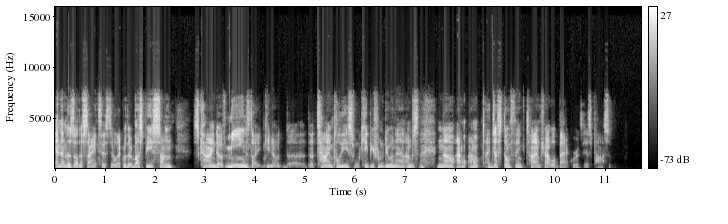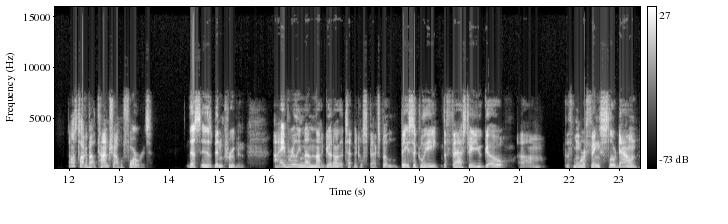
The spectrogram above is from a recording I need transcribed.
and then there's other scientists They're like, well, there must be some kind of means like, you know, the, the time police will keep you from doing that. I'm just, no, I don't, I don't, I just don't think time travel backwards is possible. Now let's talk about time travel forwards. This has been proven. I really am not good on the technical specs, but basically, the faster you go, um, the more things slow down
